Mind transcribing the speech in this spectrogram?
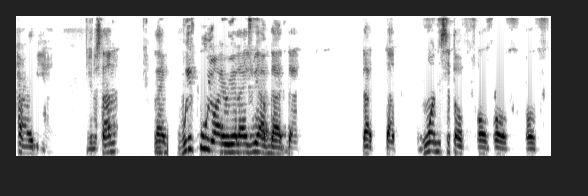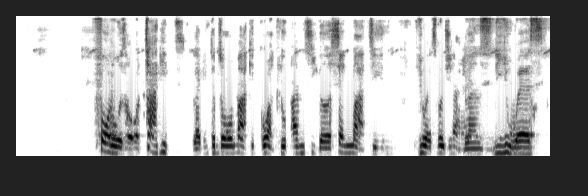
Caribbean. You understand? Like with Uyo, I realize we have that that that that one set of of of, of followers or targets, like in terms of our market, Guadeloupe, Antigua, Saint Martin, US Virgin Islands, the US.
